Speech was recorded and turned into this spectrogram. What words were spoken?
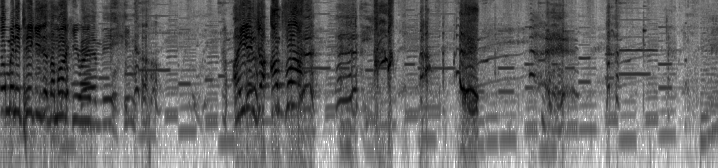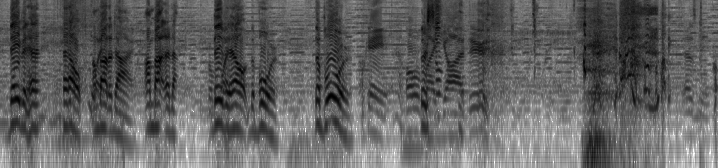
so many piggies at the market right Damn me, no. Oh, he didn't drop. I'm fine. David, he- help. I'm about to die. I'm about to die. From David, what? help. The boar. The boar. Okay. Oh There's my so- god, dude. That's me. Oh,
